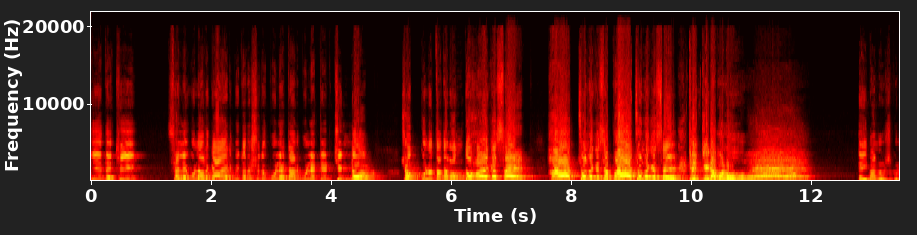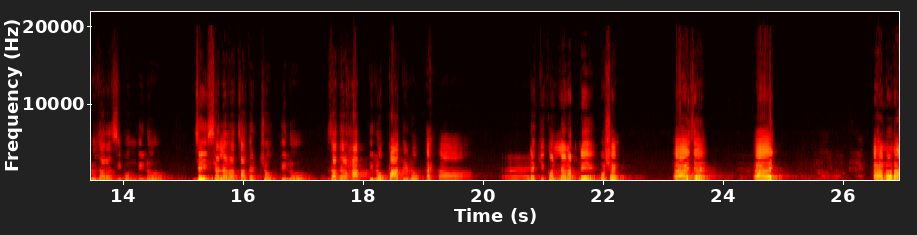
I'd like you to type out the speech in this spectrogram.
গিয়ে দেখি ছেলেগুলার গায়ের ভিতরে শুধু বুলেট আর বুলেটের চিহ্ন, চোখগুলো তাদের অন্ধ হয়ে গেছে। হাত চলে গেছে, পা চলে গেছে। ঠিক কিনা বলো? এই মানুষগুলো যারা জীবন দিল, যেই ছেলেরা তাদের চোখ দিল, যাদের হাত দিল, পা দিল কি করলেন আপনি? বসেন। এই যে, এই, এহেন না,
